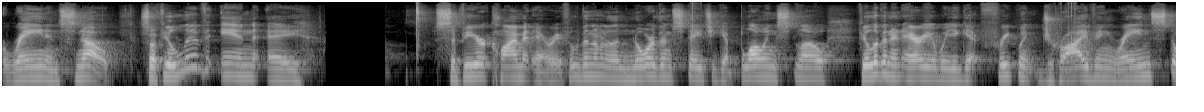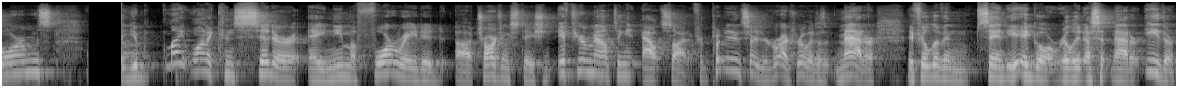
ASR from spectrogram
rain and snow. So if you live in a severe climate area, if you live in one of the northern states, you get blowing snow. If you live in an area where you get frequent driving rainstorms, you might want to consider a NEMA 4 rated uh, charging station if you're mounting it outside. If you're putting it inside your garage, really doesn't matter. If you live in San Diego, it really doesn't matter either.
